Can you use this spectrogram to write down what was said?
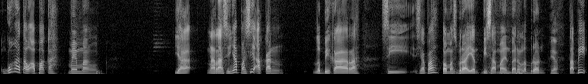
gua nggak tahu apakah memang ya narasinya pasti akan lebih ke arah si siapa Thomas Bryant bisa main bareng LeBron. Ya. Tapi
